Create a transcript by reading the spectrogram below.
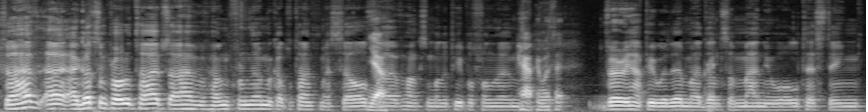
so I have I, I got some prototypes. I have hung from them a couple times myself. Yeah. I've hung some other people from them Happy with it? very happy with them. I've done some manual testing,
